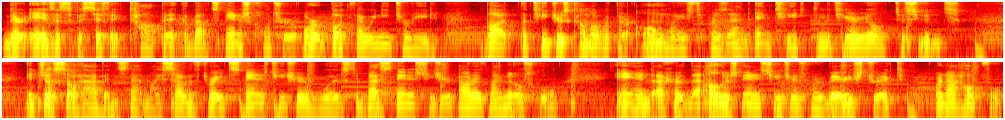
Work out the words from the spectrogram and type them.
There is a specific topic about Spanish culture or a book that we need to read, but the teachers come up with their own ways to present and teach the material to students. It just so happens that my seventh grade Spanish teacher was the best Spanish teacher out of my middle school, and I heard that other Spanish teachers were very strict or not helpful,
